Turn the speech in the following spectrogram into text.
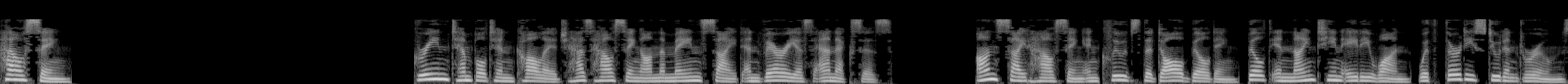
Housing Green Templeton College has housing on the main site and various annexes. On-site housing includes the Doll Building built in 1981 with 30 student rooms,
